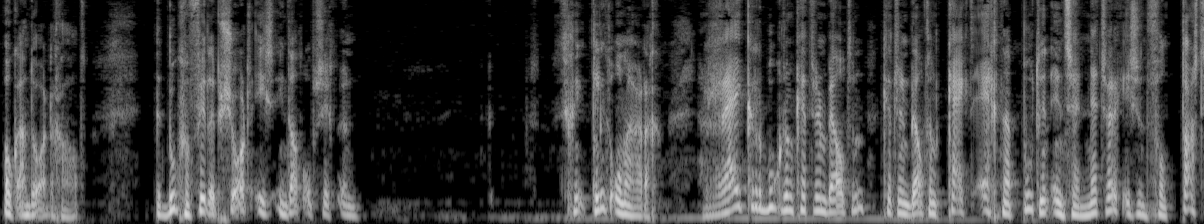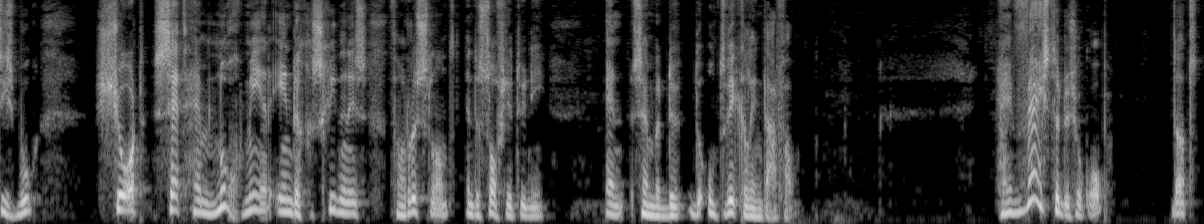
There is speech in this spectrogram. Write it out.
ook aan de orde gehad. Het boek van Philip Short is in dat opzicht een. Klinkt onaardig. Rijker boek dan Catherine Belton. Catherine Belton kijkt echt naar Poetin in zijn netwerk. Is een fantastisch boek. Short zet hem nog meer in de geschiedenis van Rusland en de Sovjet-Unie. En zeg maar de, de ontwikkeling daarvan. Hij wijst er dus ook op dat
